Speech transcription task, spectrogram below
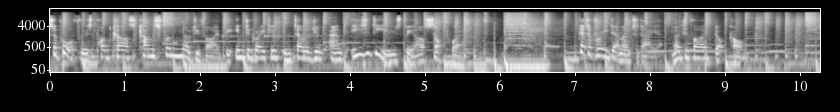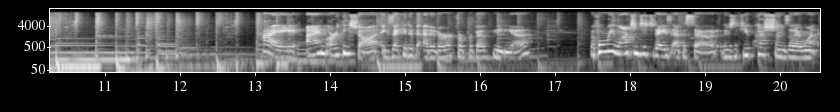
Support for this podcast comes from Notified, the integrated, intelligent, and easy to use PR software. Get a free demo today at notified.com. Hi, I'm Aarti Shah, Executive Editor for Provoke Media. Before we launch into today's episode, there's a few questions that I want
